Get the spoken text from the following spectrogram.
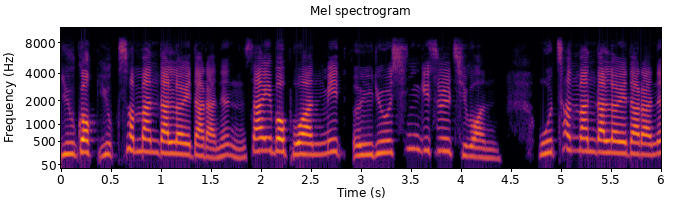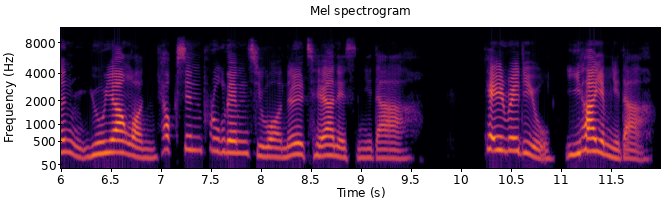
6억 6천만 달러에 달하는 사이버 보안 및 의료 신기술 지원, 5천만 달러에 달하는 요양원 혁신 프로그램 지원을 제안했습니다. K-Radio 이하예입니다.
